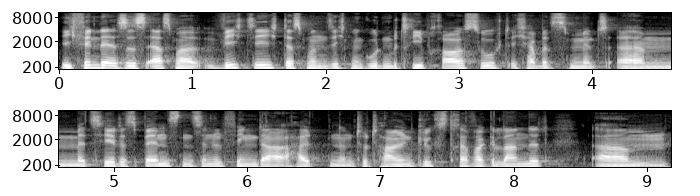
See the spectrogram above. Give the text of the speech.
ich finde, es ist erstmal wichtig, dass man sich einen guten Betrieb raussucht. Ich habe jetzt mit ähm, Mercedes-Benz in Sindelfingen da halt einen totalen Glückstreffer gelandet. Ähm,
